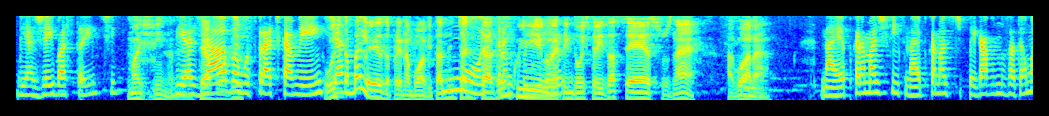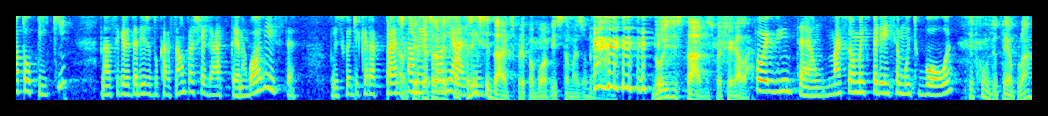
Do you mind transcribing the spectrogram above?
viajei bastante. Imagina. né? Viajávamos Vista. praticamente. Hoje tá beleza pra ir na Boa Vista. Tá, tá- tá tranquilo, tranquilo. né? Tem dois, três acessos, né? Agora, Na época era mais difícil. Na época nós pegávamos até uma Topic, na Secretaria de Educação para chegar até na Boa Vista. Por isso que eu digo que era Não, tinha praticamente que atravessar três cidades para ir para Boa Vista, mais ou menos. Dois estados para chegar lá. Pois então, mas foi uma experiência muito boa. Você ficou muito tempo lá?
